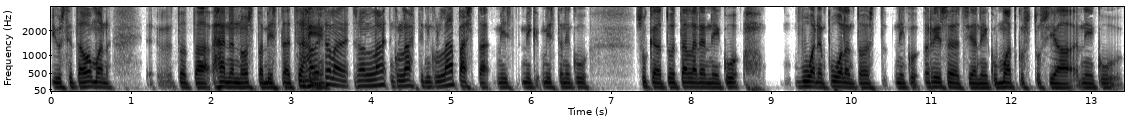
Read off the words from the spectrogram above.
just sitä oman tota, hänen nostamista. Että sehän Niin. oli sellainen, lä, niin kuin lähti niin kuin läpästä, mistä, mistä niin kuin sukeutui tällainen niin kuin vuoden puolentoista niin kuin research ja niin kuin matkustus ja niin kuin,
